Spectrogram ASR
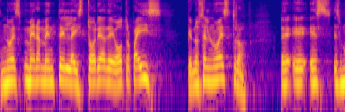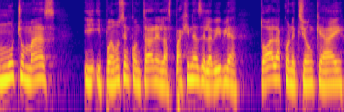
no es meramente la historia de otro país, que no es el nuestro. Eh, eh, es, es, mucho más y, y, podemos encontrar en las páginas de la Biblia toda la conexión que hay,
